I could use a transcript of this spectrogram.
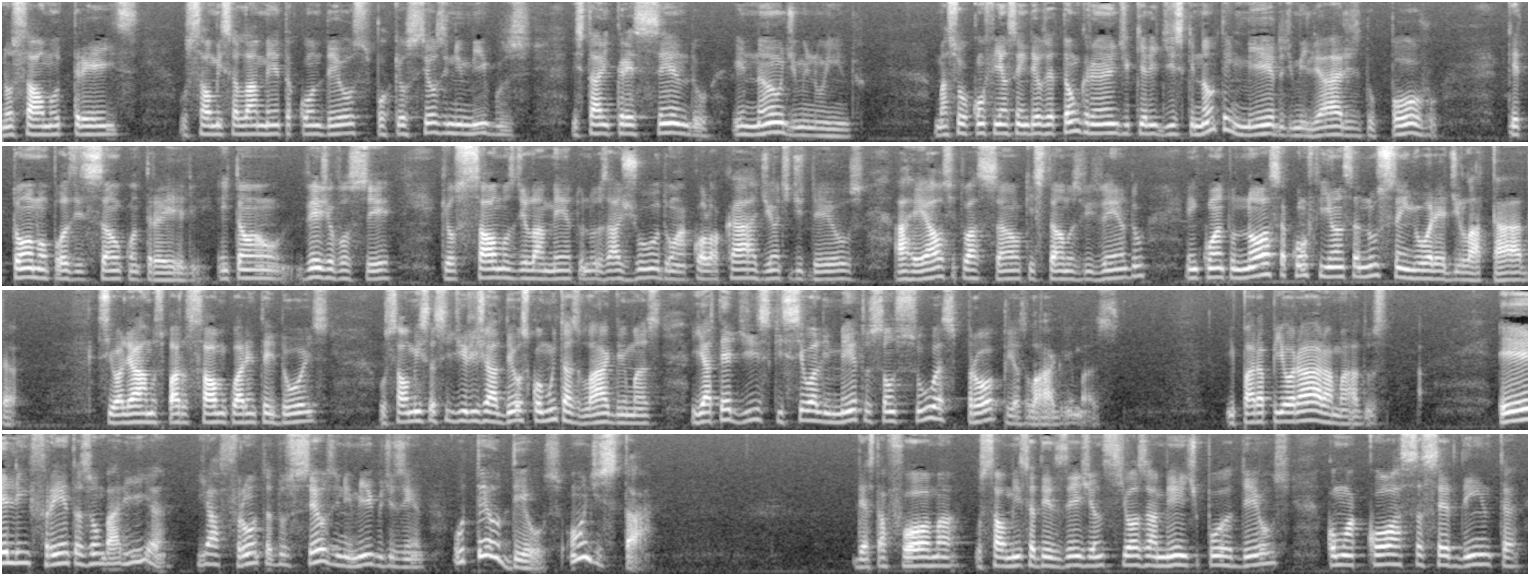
No Salmo 3, o salmista lamenta com Deus porque os seus inimigos estarem crescendo e não diminuindo. Mas sua confiança em Deus é tão grande que ele diz que não tem medo de milhares do povo que tomam posição contra ele. Então, veja você que os salmos de lamento nos ajudam a colocar diante de Deus a real situação que estamos vivendo enquanto nossa confiança no Senhor é dilatada. Se olharmos para o Salmo 42, o salmista se dirige a Deus com muitas lágrimas e até diz que seu alimento são suas próprias lágrimas. E para piorar, amados, ele enfrenta zombaria e afronta dos seus inimigos, dizendo: O teu Deus, onde está? Desta forma, o salmista deseja ansiosamente por Deus, como a corça sedenta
